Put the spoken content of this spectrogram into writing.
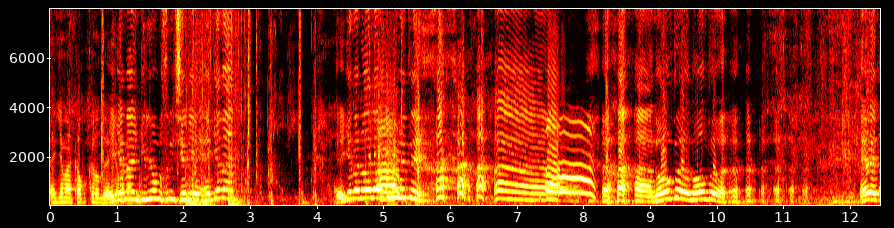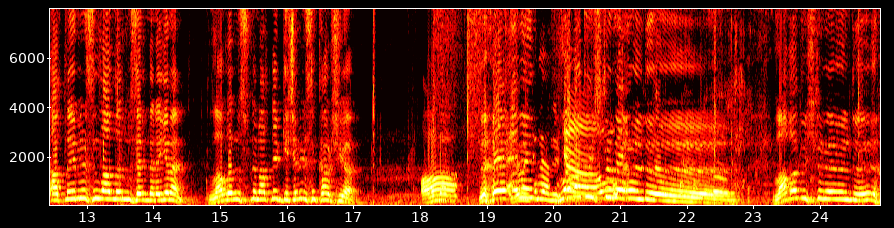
Egemen kapı kırılıyor. Egemen giriyor musun içeriye? Egemen! Egemen hala girmedi. ne oldu? Ne oldu? evet atlayabilirsin lavların üzerinden Egemen. Lavların üstünden atlayıp geçebilirsin karşıya. Aa. evet. Lava düştü ve öldü. Lava düştü ve öldü.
